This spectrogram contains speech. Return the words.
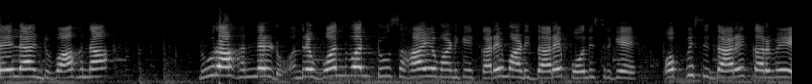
ಲೇಲ್ಯಾಂಡ್ ವಾಹನ ನೂರ ಹನ್ನೆರಡು ಅಂದ್ರೆ ಒನ್ ಒನ್ ಟೂ ಸಹಾಯವಾಣಿಗೆ ಕರೆ ಮಾಡಿದ್ದಾರೆ. ಪೊಲೀಸರಿಗೆ ಒಪ್ಪಿಸಿದ್ದಾರೆ. ಕರ್ವೆ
